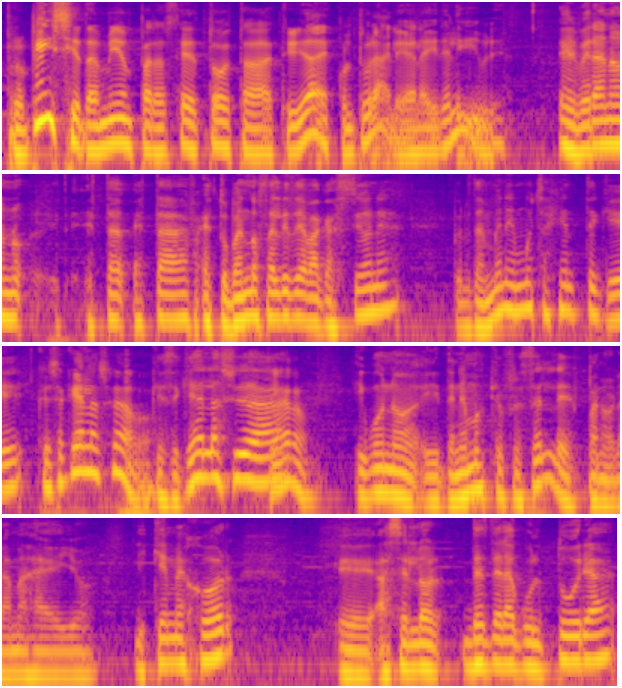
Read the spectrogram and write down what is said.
propicia también para hacer todas estas actividades culturales al aire libre. El verano no- está, está estupendo salir de vacaciones, pero también hay mucha gente que, Que se quede en la ciudad. po. que se queda en la ciudad Claro. y bueno, y tenemos que ofrecerles panoramas a ellos. Y qué mejor eh, hacerlo desde la cultura,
